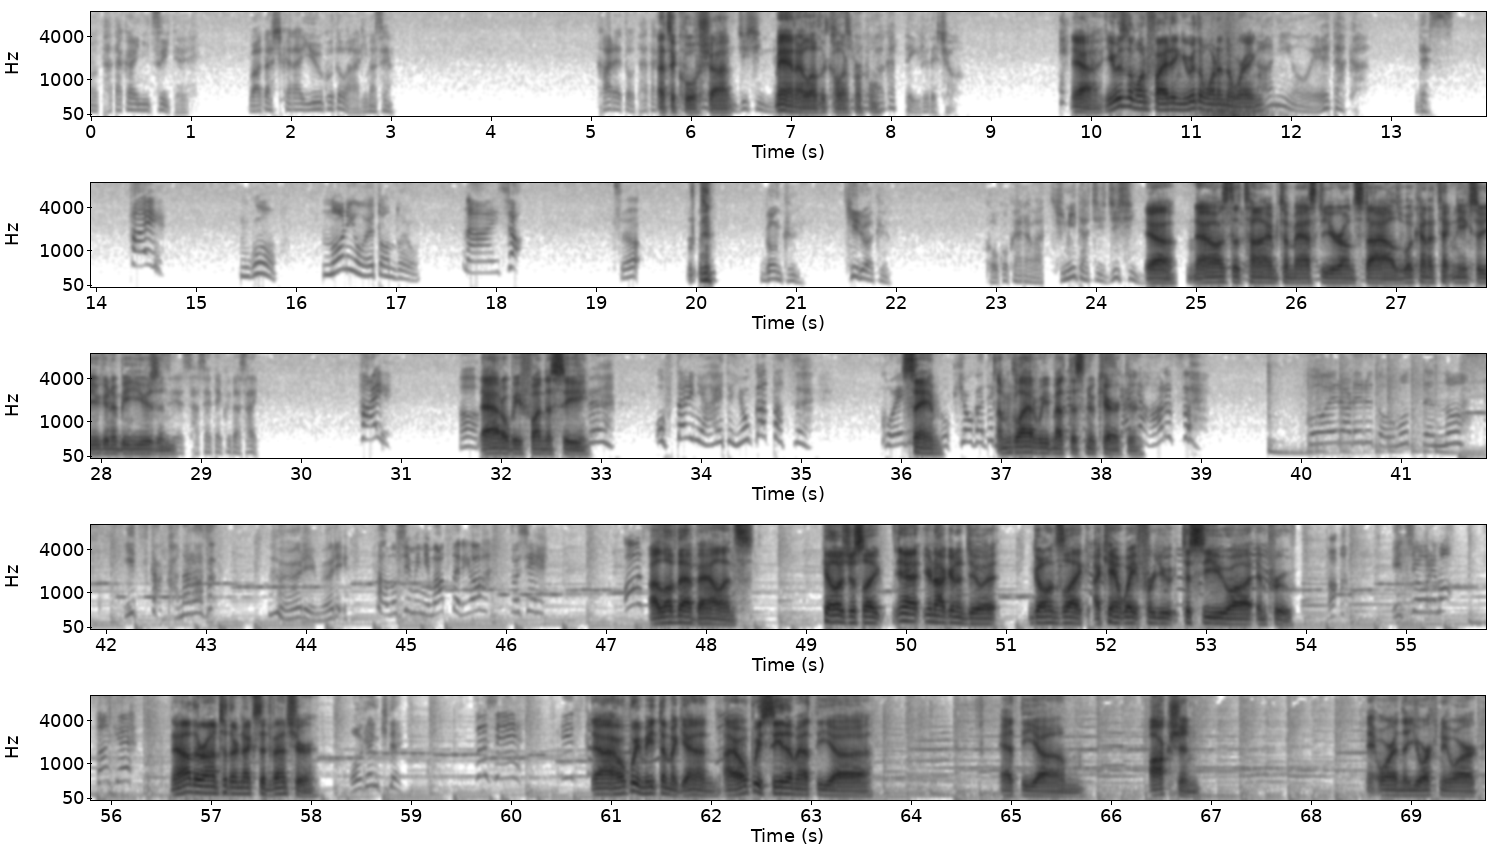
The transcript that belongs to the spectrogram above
That's a cool shot. Man, I love the color purple. Yeah, he was the one fighting. You were the one in the ring. yeah, now is the time to master your own styles. What kind of techniques are you going to be using? That'll be fun to see. Same. I'm glad we met this new character. I love that balance. Killua's just like, yeah, you're not gonna do it. Gon's like, I can't wait for you to see you uh, improve. Now they're on to their next adventure. Yeah, I hope we meet them again. I hope we see them at the uh, at the um, auction or in the York New Arc.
